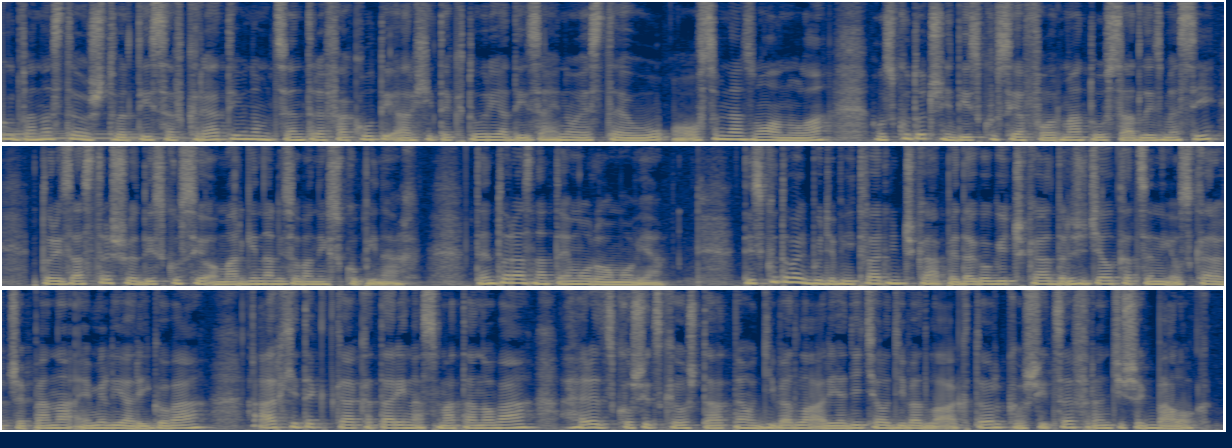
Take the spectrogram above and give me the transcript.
Útorok 12.4. sa v Kreatívnom centre Fakulty architektúry a dizajnu STU o 18.00 uskutoční diskusia formátu Sadli sme si, ktorý zastrešuje diskusie o marginalizovaných skupinách. Tento raz na tému Rómovia. Diskutovať bude výtvarnička a pedagogička, držiteľka ceny Oskara Čepana Emilia Rigová architektka Katarína Smatanová herec Košického štátneho divadla a riaditeľ divadla aktor Košice František Balok.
